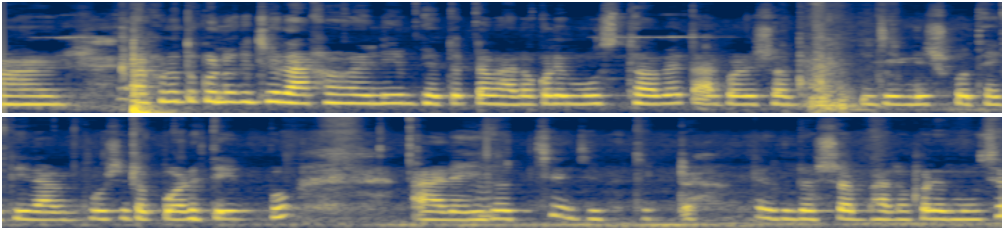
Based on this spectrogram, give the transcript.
আর এখনও তো কোনো কিছু রাখা হয়নি, ভেতরটা ভালো করে মুছতে হবে, তারপরে সব জিনিস কোথায় কী রাখব সেটা পরে দেখব। আর এই হচ্ছে যে ভেতরটা, এগুলো সব ভালো করে মুছে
